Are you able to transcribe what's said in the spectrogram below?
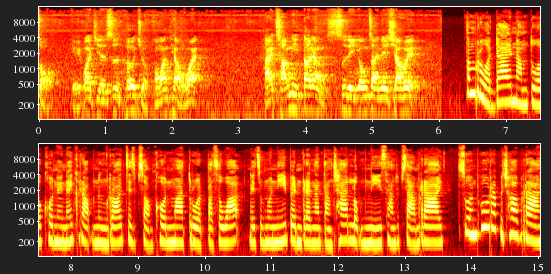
所 给外籍人士喝酒、狂欢跳舞外，还藏匿大量失联工在内消费。 ตำรวจได้นำตัวคนในไนท์คลับ 172 คนมาตรวจปัสสาวะ ในจำนวนนี้เป็นแรงงานต่างชาติหลบหนี 33 ราย ส่วนผู้รับผิดชอบร้าน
